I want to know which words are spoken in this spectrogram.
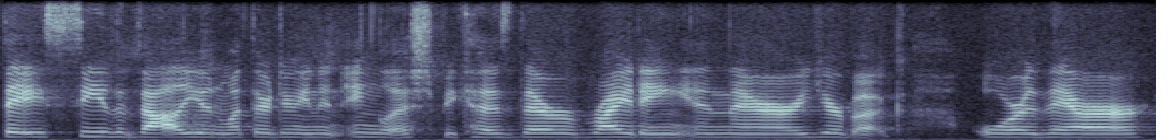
they see the value in what they're doing in English because they're writing in their yearbook or they're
